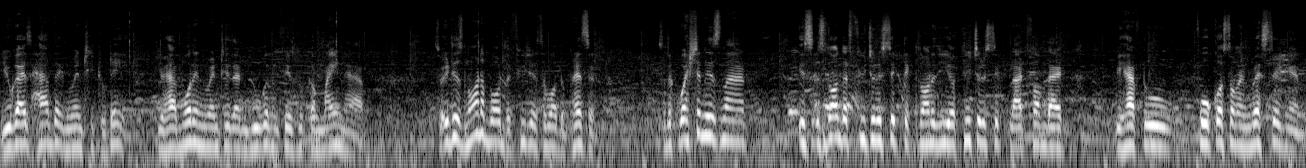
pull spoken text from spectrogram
You guys have the inventory today. You have more inventory than Google and Facebook combined have. So it is not about the future, it's about the present. So the question is not, is, is not that futuristic technology or futuristic platform that we have to focus on investing in.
